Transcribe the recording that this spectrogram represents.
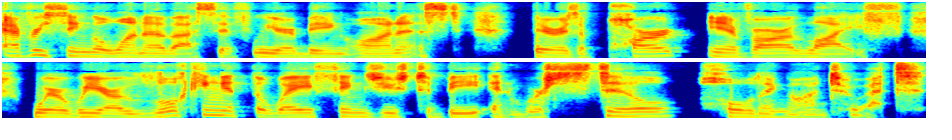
Every single one of us, if we are being honest, there is a part of our life where we are looking at the way things used to be and we're still holding on to it.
